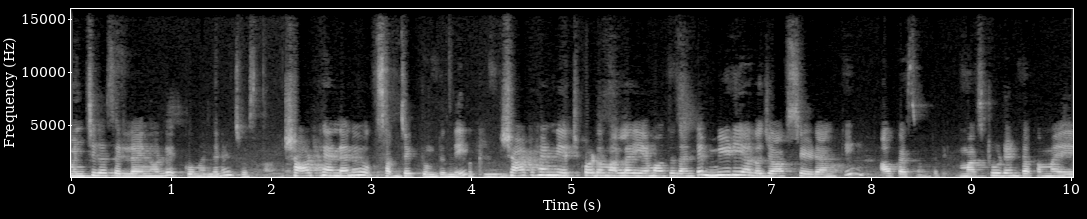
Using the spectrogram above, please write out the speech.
మంచిగా సెటిల్ అయిన వాళ్ళు ఎక్కువ మందినే చూస్తాం. షార్ట్ హ్యాండ్ అనే ఒక సబ్జెక్ట్ ఉంటుంది. షార్ట్ హ్యాండ్ నేర్చుకోవడం వల్ల ఏమవుతుంది అంటే మీడియాలో జాబ్స్ చేయడానికి అవకాశం ఉంటుంది. మా స్టూడెంట్ ఒక అమ్మాయి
